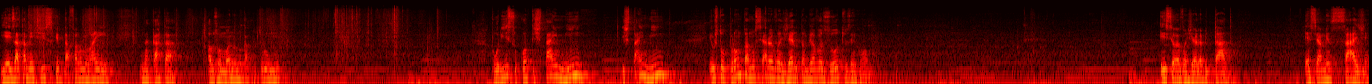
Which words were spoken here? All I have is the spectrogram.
E é exatamente isso que ele está falando lá em, na carta aos Romanos, no capítulo 1. Por isso, quanto está em mim, está em mim. Eu estou pronto a anunciar o evangelho também a vós outros em Roma. Esse é o Evangelho habitado. Essa é a mensagem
